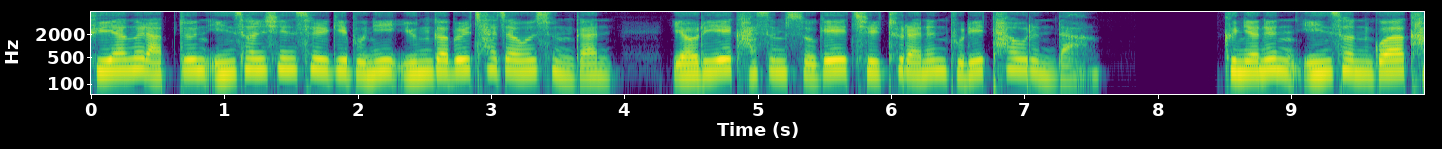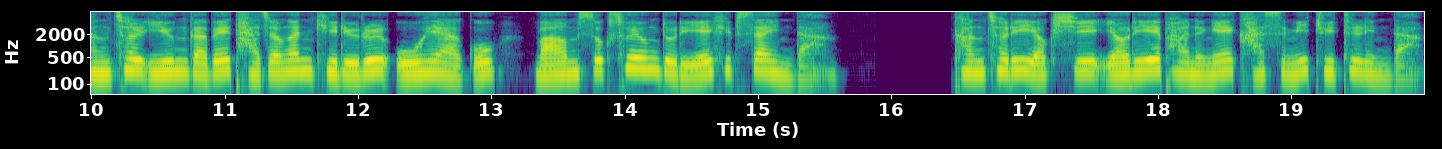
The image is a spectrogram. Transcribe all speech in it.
귀향을 앞둔 인선신 슬기분이 윤갑을 찾아온 순간 열이의 가슴 속에 질투라는 불이 타오른다. 그녀는 인선과 강철 이윤갑의 다정한 기류를 오해하고 마음속 소용돌이에 휩싸인다. 강철이 역시 열이의 반응에 가슴이 뒤틀린다.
